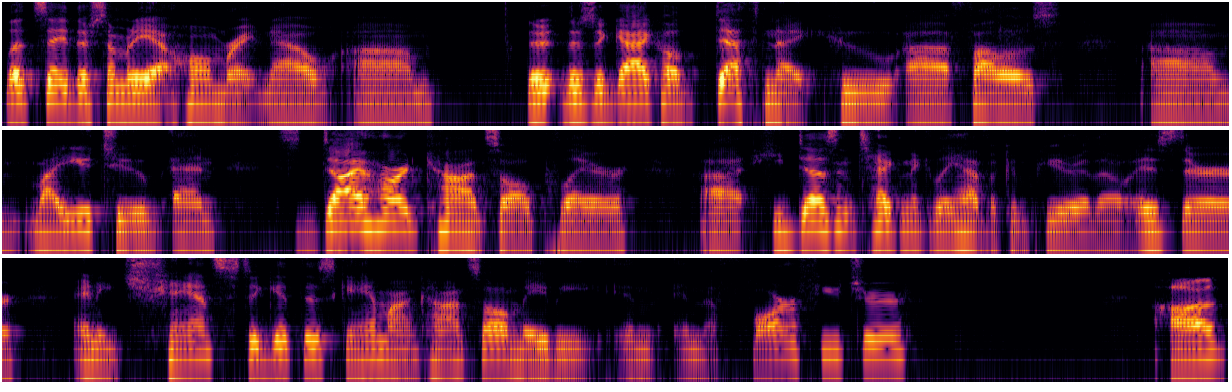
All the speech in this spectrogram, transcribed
Let's say there's somebody at home right now. Um, there, there's a guy called DeathKnight who uh, follows um, my YouTube, and he's a diehard console player. Uh, he doesn't technically have a computer though. Is there any chance to get this game on console? Maybe in in the far future. Uh,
